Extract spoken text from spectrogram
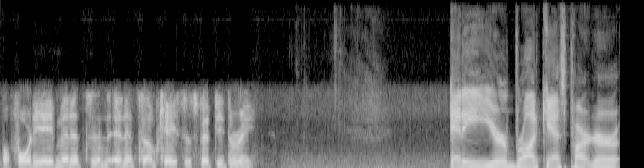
for 48 minutes and, and in some cases 53. Eddie, your broadcast partner,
